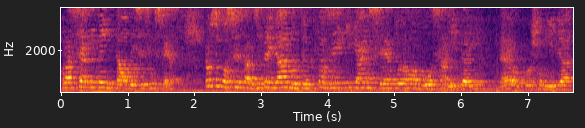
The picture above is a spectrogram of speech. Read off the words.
para se alimentar desses insetos. Então se você está desempregado, não tem o que fazer, criar inseto é uma boa saída e né, o cochonilha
